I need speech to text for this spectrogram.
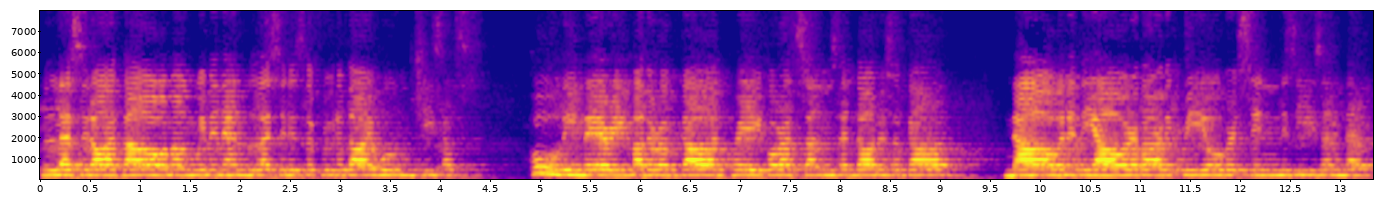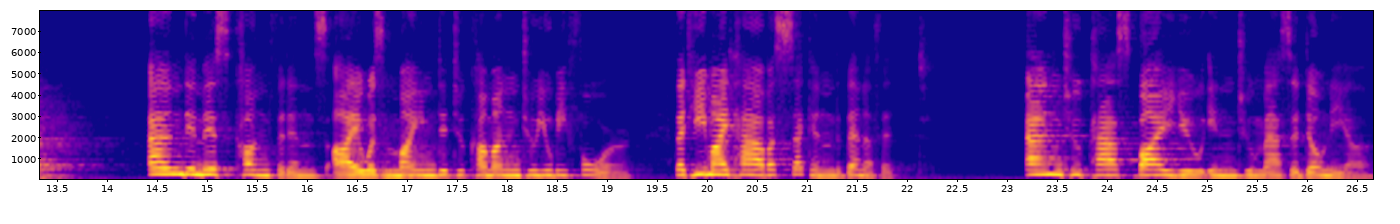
Blessed art thou among women, and blessed is the fruit of thy womb, Jesus. Holy Mary, Mother of God, pray for us sons and daughters of God, now and at the hour of our victory over sin, disease, and death. And in this confidence I was minded to come unto you before, that ye might have a second benefit, and to pass by you into Macedonia,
